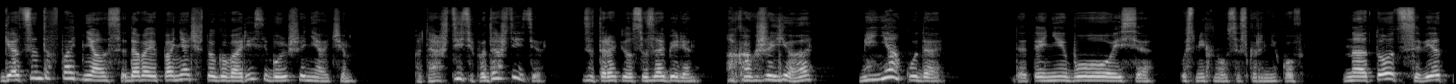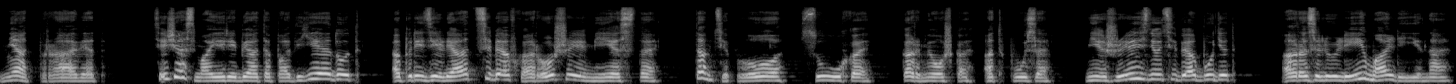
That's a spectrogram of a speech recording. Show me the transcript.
Гиацинтов поднялся, давая понять, что говорить больше не о чем. «Подождите, подождите!» — заторопился Забелин. «А как же я? Меня куда?» «Да ты не бойся», — усмехнулся Скорняков. «На тот свет не отправят. Сейчас мои ребята подъедут, определят тебя в хорошее место. Там тепло, сухо, кормежка от пуза. Не жизнь у тебя будет, а разлюли малина.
